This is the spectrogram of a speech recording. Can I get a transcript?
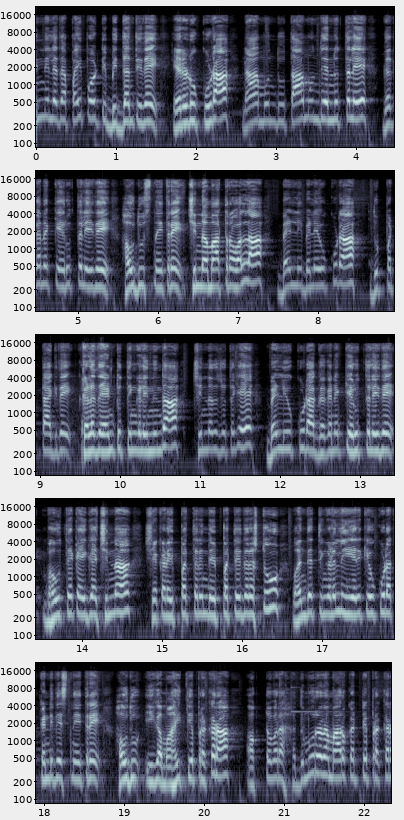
ಇನ್ನಿಲ್ಲದ ಪೈಪೋಟಿ ಬಿದ್ದಂತಿದೆ. ಎರಡೂ ಕೂಡ ನಾ ಮುಂದು ತಾ ಮುಂದೆ ಎನ್ನುತ್ತಲೇ ಗಗನಕ್ಕೆ ಇರುತ್ತಲೇ ಇದೆ. ಹೌದು ಸ್ನೇಹಿತರೆ, ಚಿನ್ನ ಮಾತ್ರವಲ್ಲ, ಬೆಳ್ಳಿ ಬೆಲೆಯೂ ಕೂಡ ದುಪ್ಪಟ್ಟಾಗಿದೆ. ಕಳೆದ ಎಂಟು ತಿಂಗಳಿನಿಂದ ಚಿನ್ನದ ಜೊತೆಗೆ ಬೆಳ್ಳಿಯೂ ಕೂಡ ಗಗನಕ್ಕೆ ಇರುತ್ತಲೇ ಇದೆ. ಬಹುತೇಕ ಈಗ ಚಿನ್ನ ಶೇಕಡ ಇಪ್ಪತ್ತರಿಂದ ಇಪ್ಪತ್ತೈದರಷ್ಟು ಒಂದೇ ತಿಂಗಳಲ್ಲಿ ಏರಿಕೆಯೂ ಕೂಡ ಕಂಡಿದೆ ಸ್ನೇಹಿತರೆ. ಹೌದು, ಈಗ ಮಾಹಿತಿಯ ಪ್ರಕಾರ ಅಕ್ಟೋಬರ್ ಹದಿಮೂರರ ಮಾರುಕಟ್ಟೆ ಪ್ರಕಾರ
